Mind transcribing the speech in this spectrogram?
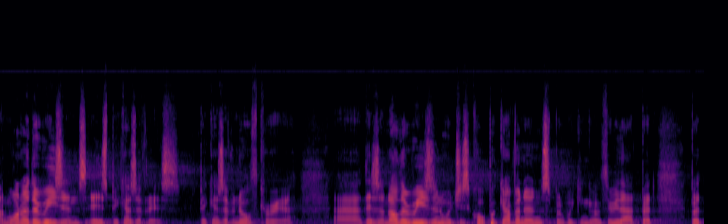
And one of the reasons is because of this, because of North Korea. Uh, there's another reason, which is corporate governance, but we can go through that. But, but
